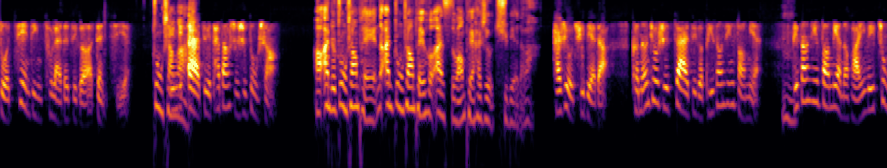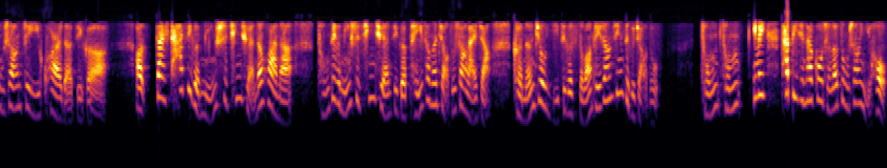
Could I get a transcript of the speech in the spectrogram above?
所鉴定出来的这个等级。重伤啊？哎，对他当时是重伤。啊，按照重伤赔，那按重伤赔和按死亡赔还是有区别的吧？还是有区别的，可能就是在这个赔偿金方面。嗯，赔偿金方面的话，因为重伤这一块的这个，哦，但是他这个民事侵权的话呢，从这个民事侵权这个赔偿的角度上来讲，可能就以这个死亡赔偿金这个角度，从从，因为他毕竟他构成了重伤以后，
